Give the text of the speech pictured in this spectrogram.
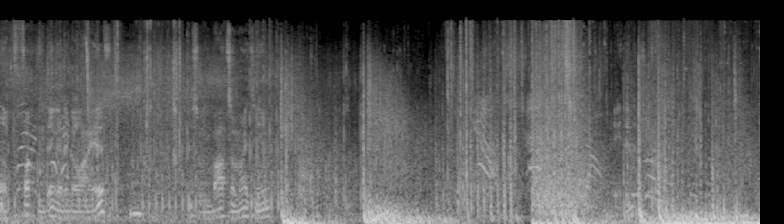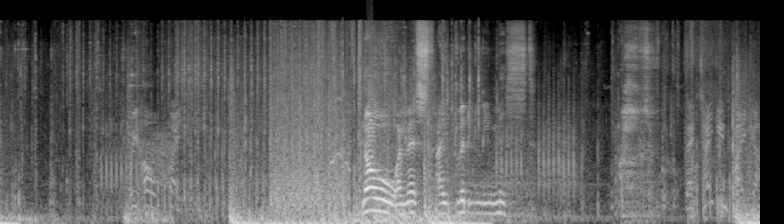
Oh, fuck did they get a Goliath? There's some bots on my team. Hated. We hold Baker. No, I missed. I literally missed. They're taking Baker.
